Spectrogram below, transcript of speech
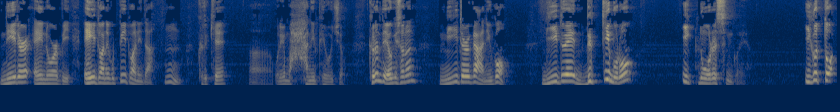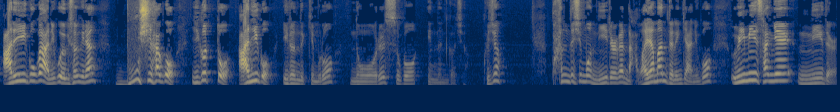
Neither A nor B. A도 아니고 B도 아니다. 음, 그렇게 어, 우리가 많이 배우죠. 그런데 여기서는 neither가 아니고 neither의 느낌으로 ignore를 쓴 거예요. 이것도 아니고가 아니고 여기서는 그냥 무시하고 이것도 아니고 이런 느낌으로 no를 쓰고 있는 거죠. 그죠? 반드시 뭐 neither가 나와야만 되는 게 아니고 의미상의 neither,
